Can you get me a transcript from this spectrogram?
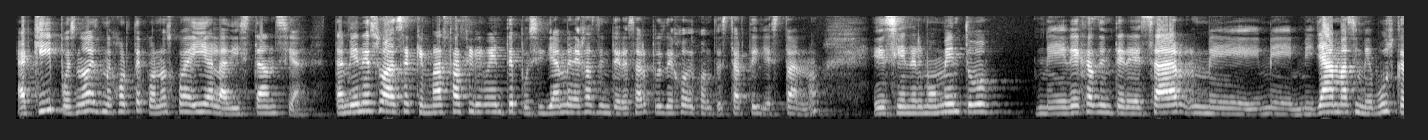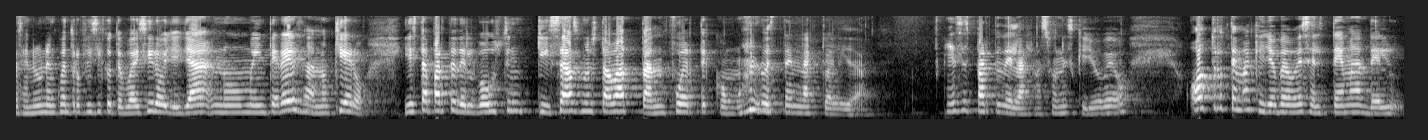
Aquí, pues no, es mejor te conozco ahí a la distancia. También eso hace que más fácilmente, pues si ya me dejas de interesar, pues dejo de contestarte y ya está, ¿no? Eh, si en el momento me dejas de interesar, me, me, me, llamas y me buscas en un encuentro físico, te voy a decir, oye, ya no me interesa, no quiero. Y esta parte del ghosting quizás no estaba tan fuerte como lo está en la actualidad. Esa es parte de las razones que yo veo otro tema que yo veo es el tema del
